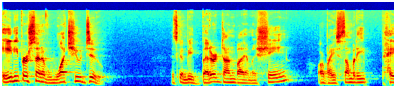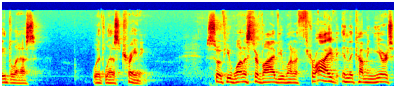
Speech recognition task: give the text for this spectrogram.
80% of what you do is going to be better done by a machine or by somebody paid less with less training. So if you want to survive, you want to thrive in the coming years,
